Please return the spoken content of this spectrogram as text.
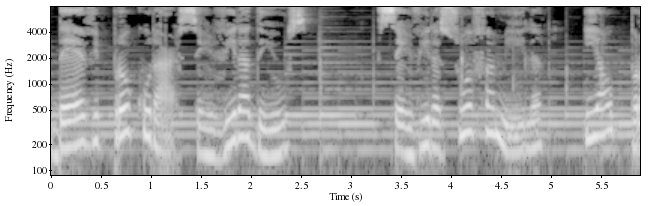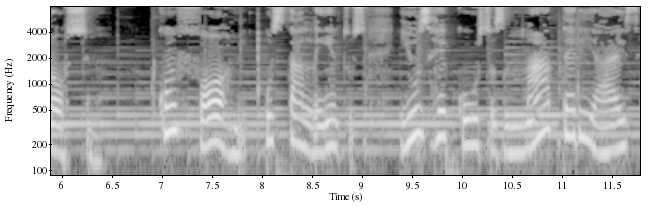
deve procurar servir a Deus, servir a sua família e ao próximo, conforme os talentos e os recursos materiais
